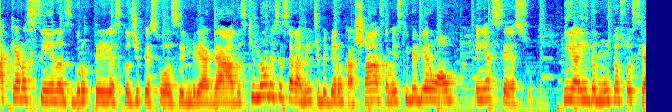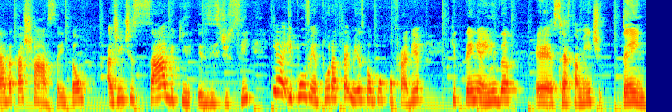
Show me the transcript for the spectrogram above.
aquelas cenas grotescas de pessoas embriagadas que não necessariamente beberam cachaça, mas que beberam algo em excesso e ainda muito associada à cachaça. Então, a gente sabe que existe sim, e, e porventura até mesmo alguma confraria que tem ainda, é, certamente tem,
